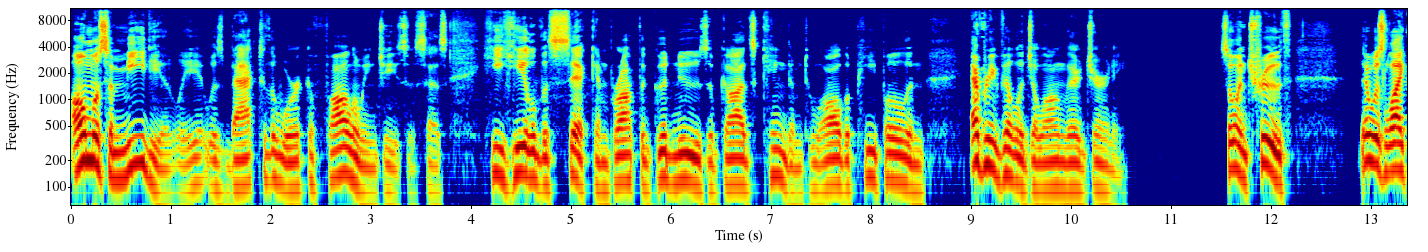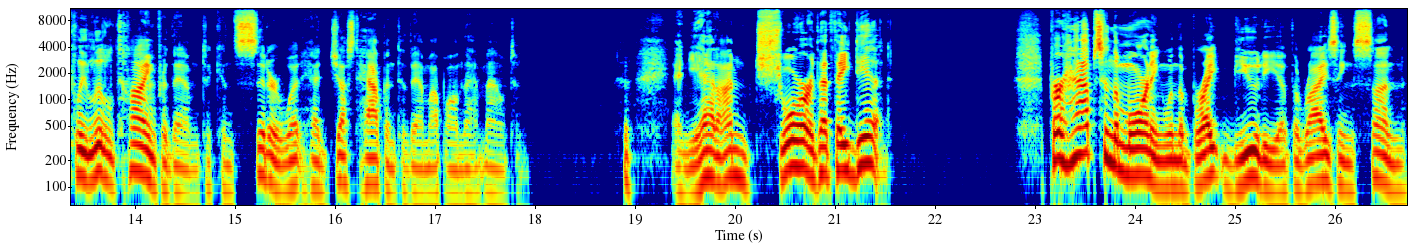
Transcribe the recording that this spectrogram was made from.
Almost immediately, it was back to the work of following Jesus as he healed the sick and brought the good news of God's kingdom to all the people in every village along their journey. So, in truth, there was likely little time for them to consider what had just happened to them up on that mountain. and yet, I'm sure that they did. Perhaps in the morning, when the bright beauty of the rising sun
